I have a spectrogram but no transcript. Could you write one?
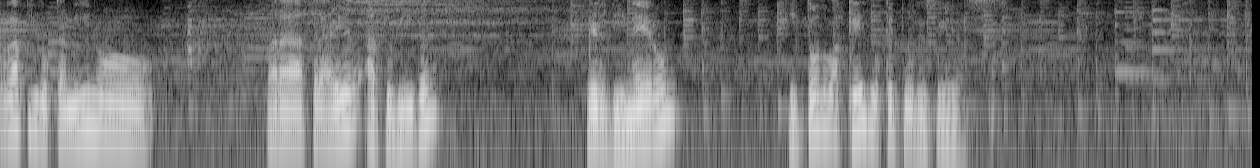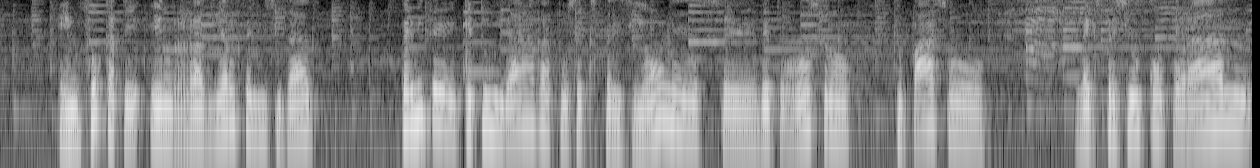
rápido camino para atraer a tu vida el dinero y todo aquello que tú deseas. Enfócate en radiar felicidad. Permite que tu mirada, tus expresiones eh, de tu rostro, tu paso, la expresión corporal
